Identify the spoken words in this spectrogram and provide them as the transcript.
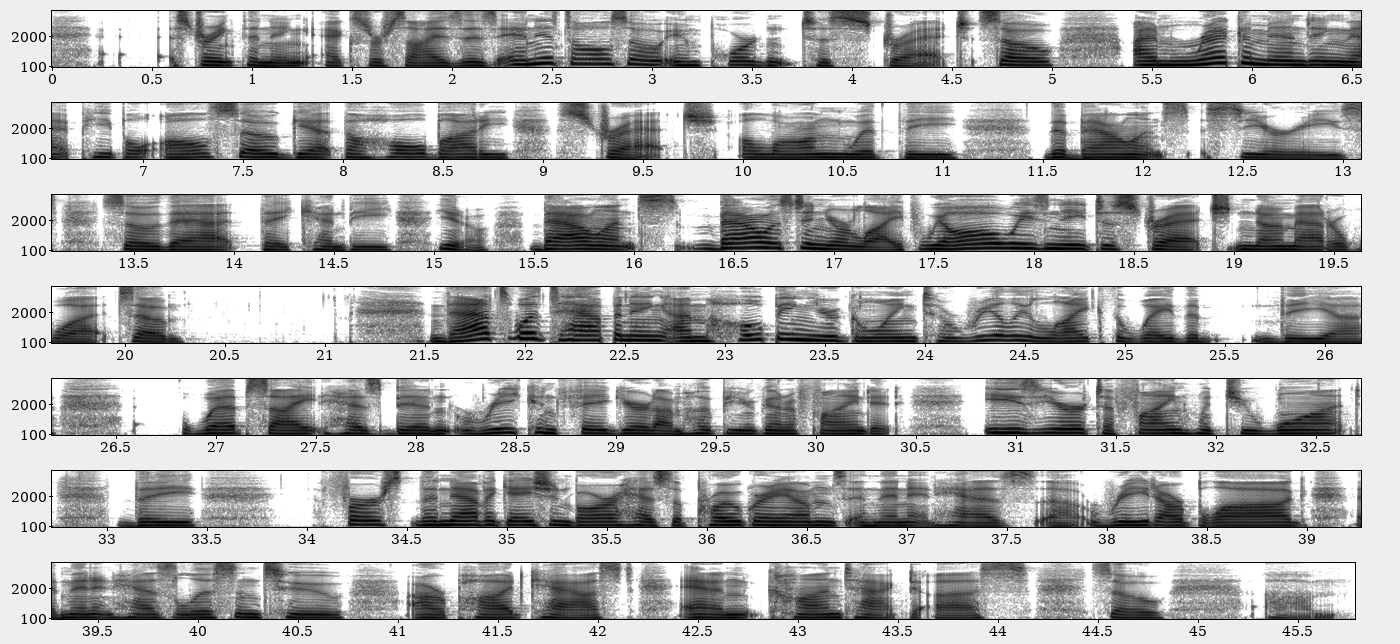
strengthening exercises, and it's also important to stretch. So, I'm recommending that people also get the whole body stretch along with the the balance series so that they can be, you know, balanced balanced in your life. We always need to stretch no matter what. So, that's what's happening. I'm hoping you're going to really like the way the the uh, website has been reconfigured. I'm hoping you're going to find it easier to find what you want. The first the navigation bar has the programs and then it has uh, read our blog and then it has listen to our podcast and contact us so um,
